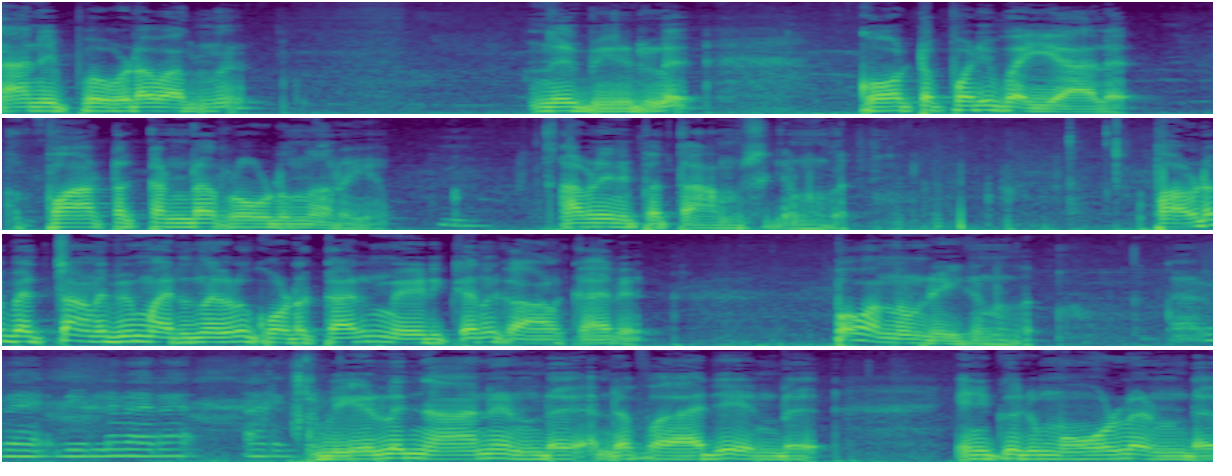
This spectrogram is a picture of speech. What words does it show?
ഞാനിപ്പോൾ ഇവിടെ വന്ന് വീട്ടിൽ കോട്ടപ്പടി പയ്യാൽ പാട്ടക്കണ്ട റോഡ് എന്ന് പറയും. അവിടെ ഇനിയിപ്പോൾ താമസിക്കുന്നത്. അപ്പോൾ അവിടെ വെച്ചാണ് ഇപ്പം മരുന്നുകൾ കൊടുക്കാനും മേടിക്കാനും ആൾക്കാർ ഇപ്പോൾ വന്നുകൊണ്ടിരിക്കുന്നത്. വീട്ടിൽ വേറെ വീട്ടിൽ ഞാനുണ്ട് എന്റെ ഭാര്യയുണ്ട് എനിക്കൊരു മോളുണ്ട്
